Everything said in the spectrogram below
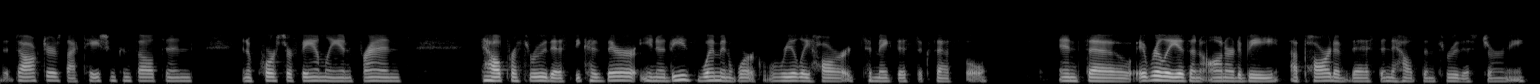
the doctors lactation consultants and of course her family and friends to help her through this because they're you know these women work really hard to make this successful and so it really is an honor to be a part of this and to help them through this journey.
